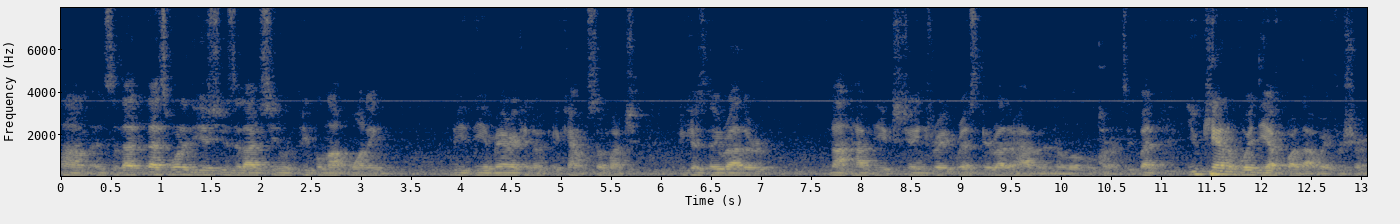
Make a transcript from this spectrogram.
Um, and so that, that's one of the issues that I've seen with people not wanting the, the American account so much, because they rather not have the exchange rate risk, they rather have it in their local currency. But you can't avoid the FBAR that way for sure.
